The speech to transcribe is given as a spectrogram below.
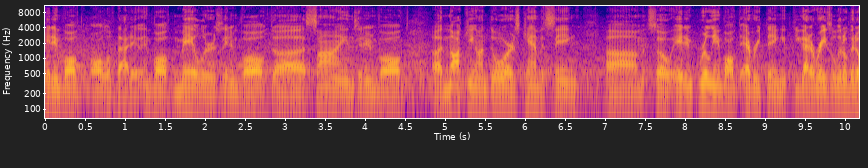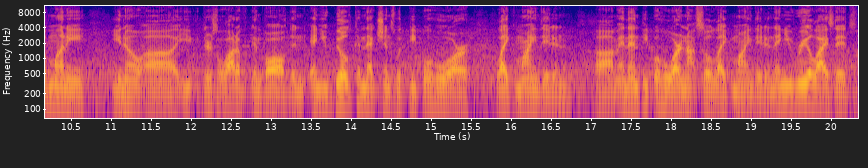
it involved all of that. It involved mailers, it involved uh, signs, it involved uh, knocking on doors, canvassing. Um, so it really involved everything. If you got to raise a little bit of money. You know, uh, you, there's a lot of involved, and, and you build connections with people who are like-minded and. Um, and then people who are not so like-minded, and then you realize that it's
